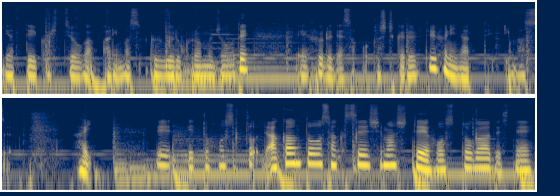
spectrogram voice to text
ー、やっていく必要があります。Google Chrome 上で、えー、フルでサポートしてくれるというふうになっています。はい。で、えっと、ホスト、アカウントを作成しまして、ホストがですね、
